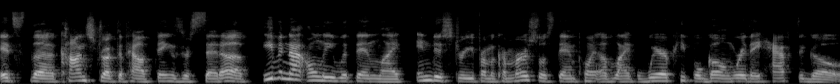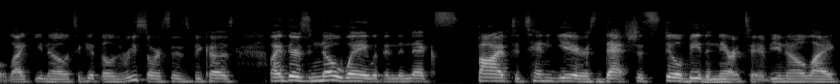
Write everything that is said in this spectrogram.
it's the construct of how things are set up, even not only within like industry from a commercial standpoint of like where people go and where they have to go, like you know, to get those resources, because like there's no way within the next five to 10 years, that should still be the narrative, you know, like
